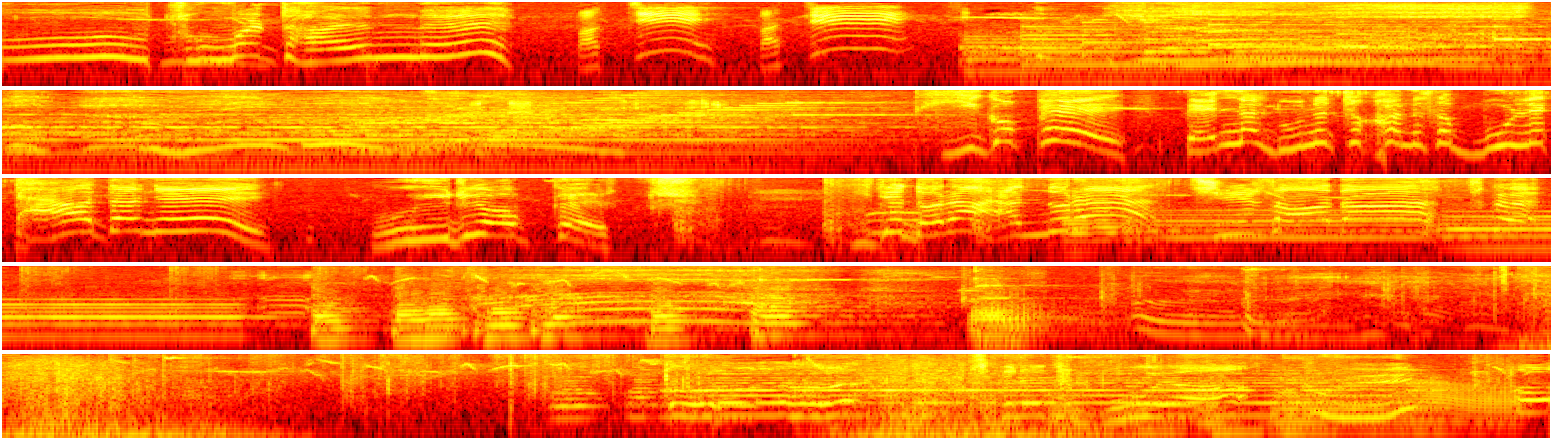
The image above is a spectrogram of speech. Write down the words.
오, 정말 다 했네. 맞지? 맞지? 비겁해. 맨날 노는 척하면서 몰래 다 하다니. 의리 없게. 이제 너랑 안 놀아. 치사하다. 쟤네들 뭐야? 물? 어,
